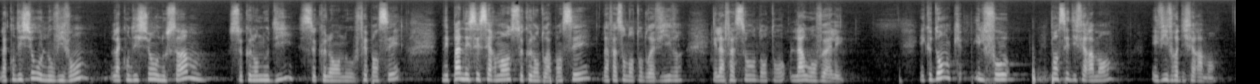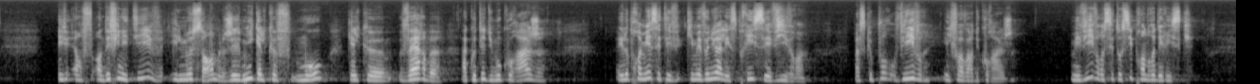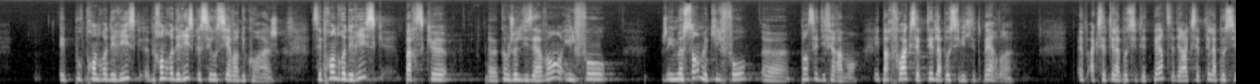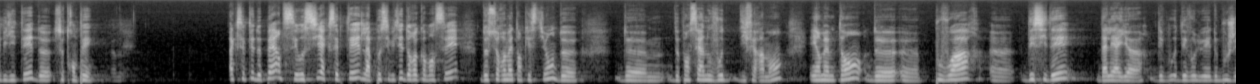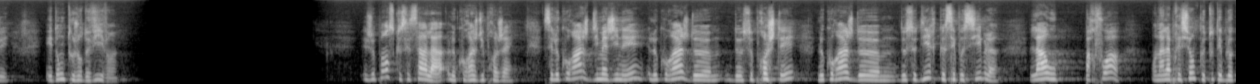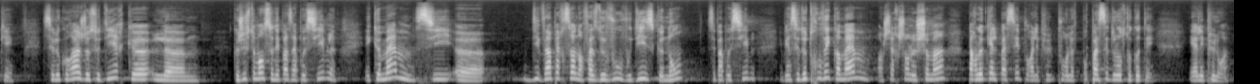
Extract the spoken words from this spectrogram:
La condition où nous vivons, la condition où nous sommes, ce que l'on nous dit, ce que l'on nous fait penser, n'est pas nécessairement ce que l'on doit penser, la façon dont on doit vivre et la façon dont on, là où on veut aller. Et que donc, il faut penser différemment et vivre différemment. Et en, définitive, il me semble, j'ai mis quelques mots, quelques verbes à côté du mot courage. Et le premier qui m'est venu à l'esprit, c'est vivre. Parce que pour vivre, il faut avoir du courage. Mais vivre, c'est aussi prendre des risques. Et pour prendre des risques, prendre des risques, c'est aussi avoir du courage. C'est prendre des risques parce que, euh, comme je le disais avant, il faut il me semble qu'il faut euh, penser différemment et parfois accepter la possibilité de perdre. Accepter la possibilité de perdre, c'est-à-dire accepter la possibilité de se tromper. Accepter de perdre, c'est aussi accepter la possibilité de recommencer, de se remettre en question, de, de, penser à nouveau différemment et en même temps de euh, pouvoir décider d'aller ailleurs, d'évoluer, de bouger et donc toujours de vivre. Et je pense que c'est ça là, le courage du projet. C'est le courage d'imaginer, le courage de, se projeter, le courage de, se dire que c'est possible là où parfois on a l'impression que tout est bloqué. C'est le courage de se dire que, justement ce n'est pas impossible et que même si 20 euh, personnes en face de vous vous disent que non, c'est pas possible, eh bien, c'est de trouver quand même, en cherchant le chemin par lequel passer pour, aller pour passer de l'autre côté et aller plus loin.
